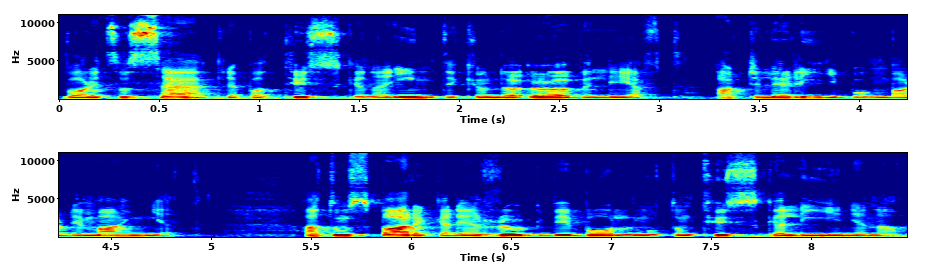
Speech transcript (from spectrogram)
varit så säkra på att tyskarna inte kunde ha överlevt artilleribombardemanget att de sparkade en rugbyboll mot de tyska linjerna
